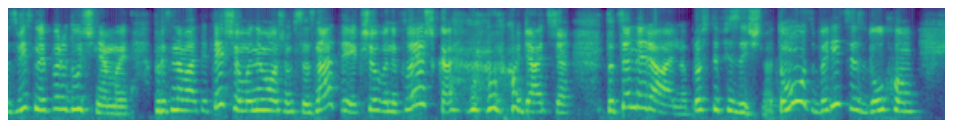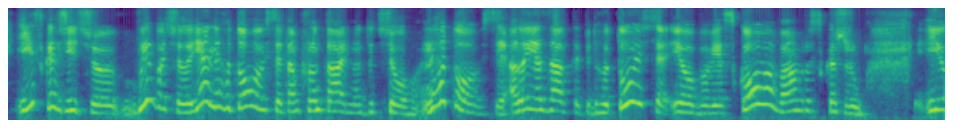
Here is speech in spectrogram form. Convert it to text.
звісно, і перед учнями признавати те, що ми не можемо все знати. Якщо ви не флешка ходяча, то це нереально, просто фізично. Тому зберіться з духом і скажіть, що вибачили, я не готувався там фронтально до цього. Не готувався, але я завтра підготуюся і обов'язково вам розкажу. І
